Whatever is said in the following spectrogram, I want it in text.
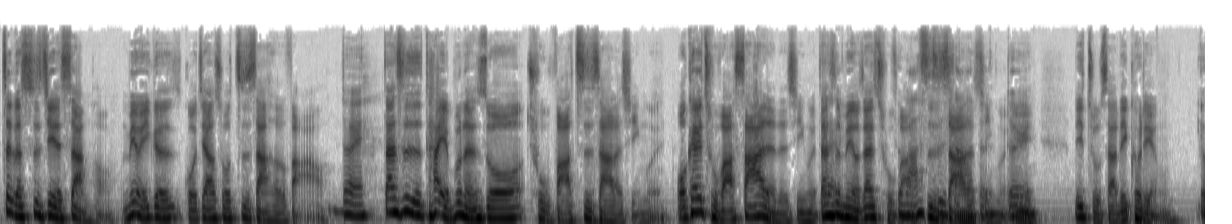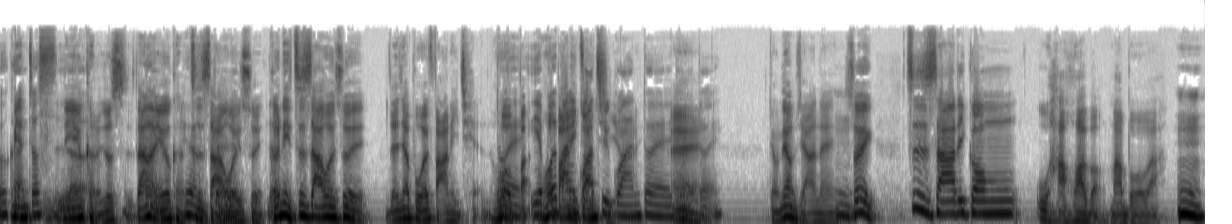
这个世界上哈、哦，没有一个国家说自杀合法哦，对。但是他也不能说处罚自杀的行为。我可以处罚杀人的行为，但是没有在处罚自杀的行为，因为你自杀，你可能有可能就死，你有可能就死，当然也有可能自杀未遂。可你自杀未遂，人家不会罚你钱，或对把也不会把你关起关，对哎对。对，重点讲呢，嗯。所以自杀你讲有合法不？嘛无吧？嗯，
